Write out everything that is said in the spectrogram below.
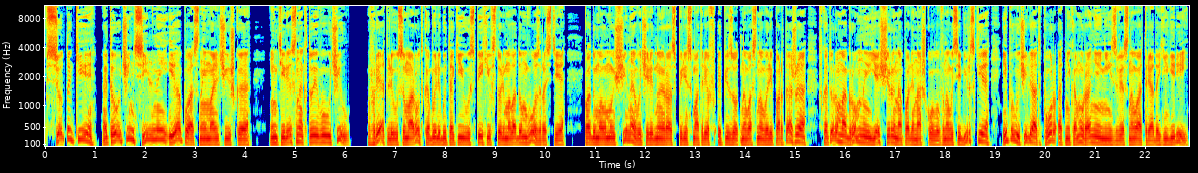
Все-таки это очень сильный и опасный мальчишка. Интересно, кто его учил? Вряд ли у самородка были бы такие успехи в столь молодом возрасте, подумал мужчина, в очередной раз пересмотрев эпизод новостного репортажа, в котором огромные ящеры напали на школу в Новосибирске и получили отпор от никому ранее неизвестного отряда егерей.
